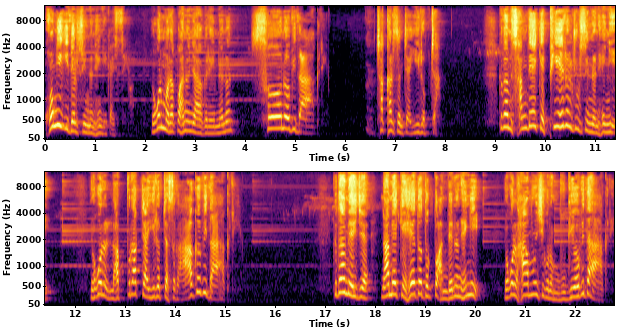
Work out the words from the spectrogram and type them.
공익이 될 수 있는 행위가 있어요. 요걸 뭐라고 하느냐 그러면은 선업이다 그래요. 착할 선자 일업자. 그 다음에 상대에게 피해를 줄 수 있는 행위. 요거를 나쁘락자 써가 악업이다 그래요. 그 다음에 이제 남에게 해도 덕도 안 되는 행위. 요걸 하문식으로 무기업이다 그래요.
